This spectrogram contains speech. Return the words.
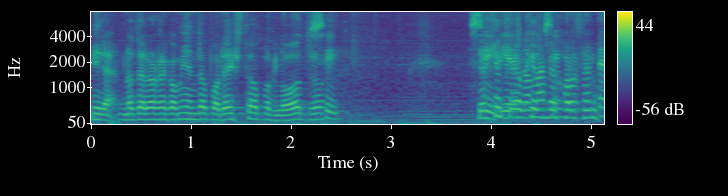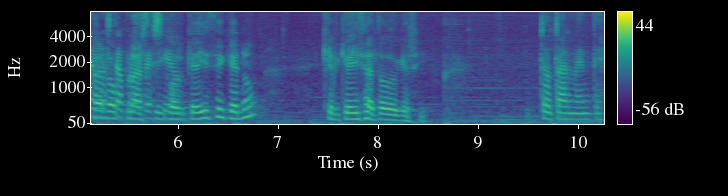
mira, no te lo recomiendo por esto, por lo otro. Sí. sí es que creo que es mejor cirujano plástico el que dice que no que el que dice a todo que sí. Totalmente.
